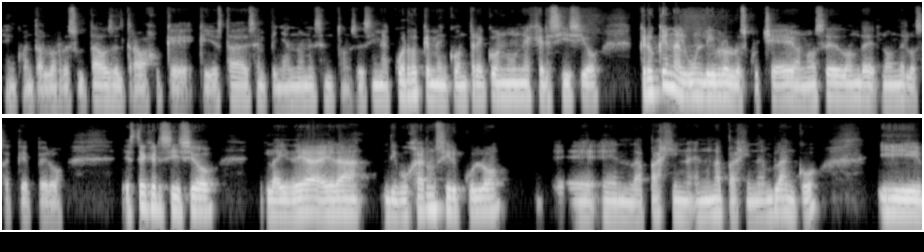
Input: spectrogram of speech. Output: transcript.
en cuanto a los resultados del trabajo que, que, yo estaba desempeñando en ese entonces. Y me acuerdo que me encontré con un ejercicio, creo que en algún libro lo escuché o no sé dónde, dónde lo saqué, pero este ejercicio, la idea era dibujar un círculo eh, en la página, en una página en blanco y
